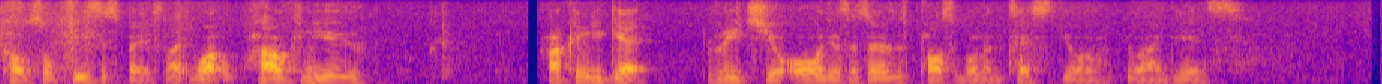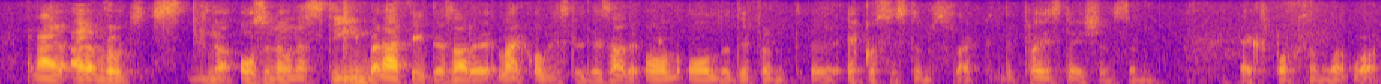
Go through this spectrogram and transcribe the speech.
console PC space like what how can you how can you get reach your audience as early as possible and test your your ideas? And I, I wrote also known as steam but i think there's other like obviously there's other all all the different uh, ecosystems like the playstations and xbox and what what.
